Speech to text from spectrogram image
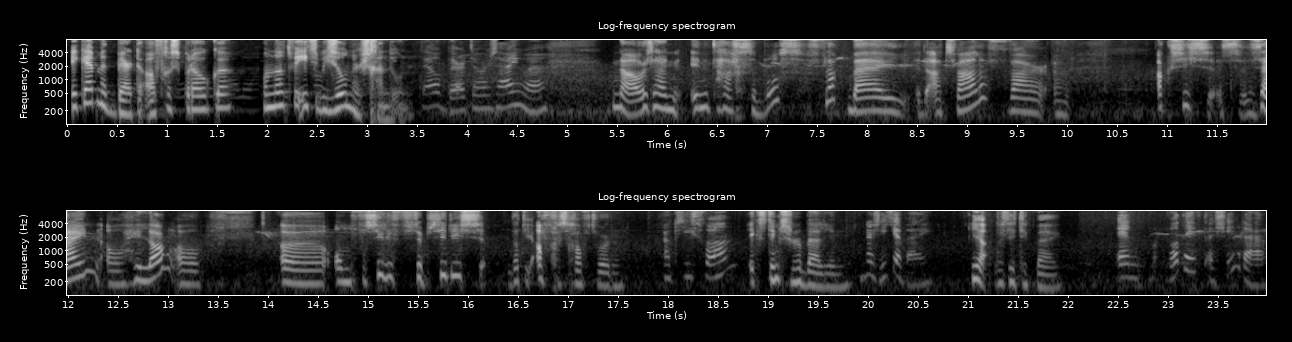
Ik heb met Berthe afgesproken omdat we iets bijzonders gaan doen. Tel Bert, waar zijn we? Nou, we zijn in het Haagse Bos, vlakbij de A12, waar eh, acties zijn al heel lang al eh, om fossiele subsidies dat die afgeschaft worden. Acties van? Extinction Rebellion. Daar zit jij bij. Ja, daar zit ik bij. En wat heeft Ashera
